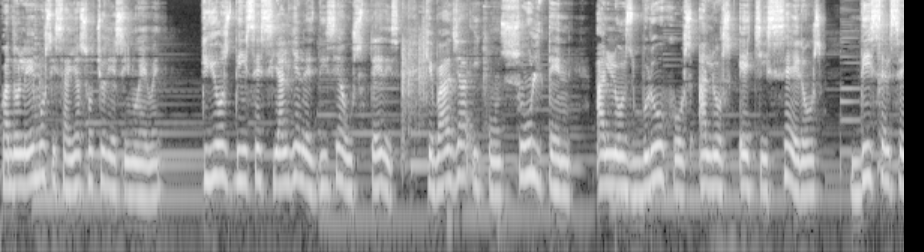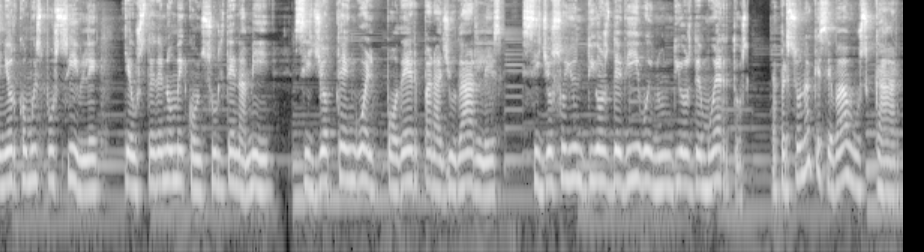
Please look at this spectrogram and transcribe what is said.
cuando leemos Isaías 8:19, Dios dice, si alguien les dice a ustedes que vaya y consulten a los brujos, a los hechiceros, dice el Señor, ¿cómo es posible que ustedes no me consulten a mí si yo tengo el poder para ayudarles, si yo soy un Dios de vivo y no un Dios de muertos? La persona que se va a buscar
